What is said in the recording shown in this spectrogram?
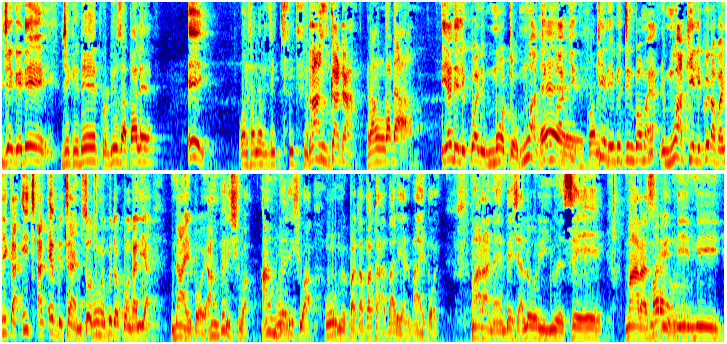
Jegede. jegede producer pale Eh. hey walifanya fit fit, fit. Rangada. Rangada yani ilikuwa ni moto. Mwaki hey, mwaki. kwani- kile biti ngoma yani mwaki ilikuwa inafanyika each and every time. So mm. tumekuja kuangalia Nai boy. I'm very sure. I'm mm. very sure. Mm. umepata pata habari ya Nai boy. Mara anaendesha lori USA mara sijui mm. nini.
